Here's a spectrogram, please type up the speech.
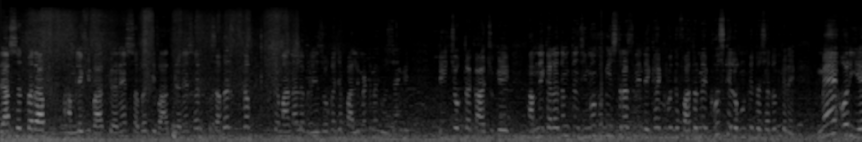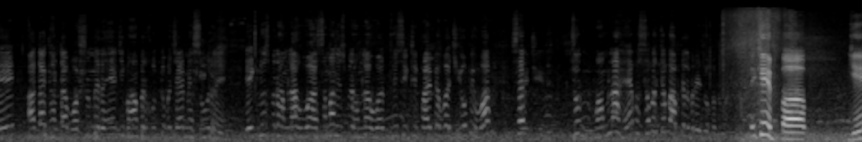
रियासत पर आप हमले की बात कर रहे हैं सबर की बात कर रहे हैं। सर सबर कब पैमाना लबरेज होगा जब पार्लियामेंट में घुस जाएँगे डी चौक तक आ चुके हमने कलदम तंजीमों को भी इस तरह से नहीं देखा कि वो दफातर में घुस के लोगों पे तशद करें। मैं और ये आधा घंटा वॉशरूम में रहे जी, वहाँ पर खुद को बचाए महसूर रहे एक न्यूज़ पर हमला हुआ समा न्यूज़ पर हमला हुआ थ्री सिक्सटी फाइव पे हुआ, जियो पे हुआ। सर, जो मामला है, वो सबर कब आपका लबरेज होगा? देखिए ये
